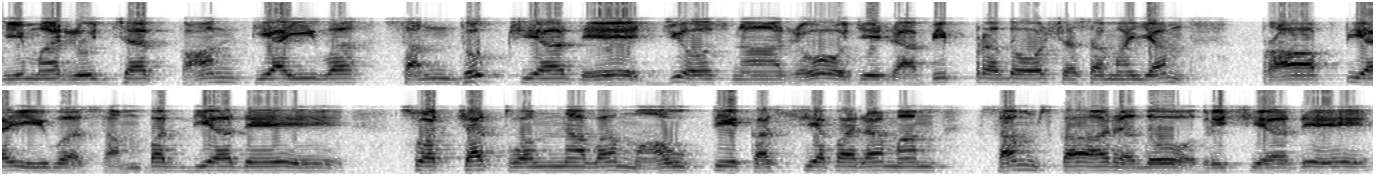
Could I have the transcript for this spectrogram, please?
हिमरुजकान्त्यैव सन्धुक्ष्यते ज्योत्स्ना रोजिरपि प्रदोषसमयं प्राप्त्यैव सम्पद्यते। स्वच्छत्वं नवमौक्तिकस्य परमं संस्कारदो दृश्यते।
